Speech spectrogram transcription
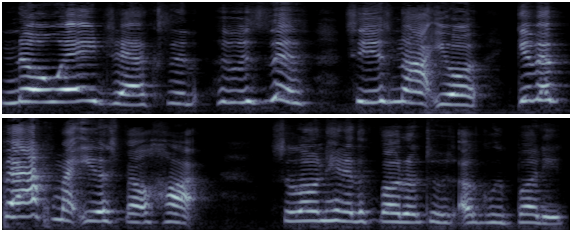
No way, Jackson. Who is this? She is not your. Give it back. My ears felt hot. Sloan handed the photo to his ugly buddy,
